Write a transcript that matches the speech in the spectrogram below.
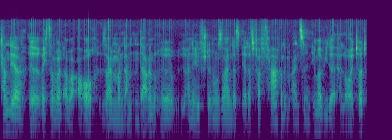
kann der äh, Rechtsanwalt aber auch seinem Mandanten darin äh, eine Hilfestellung sein, dass er das Verfahren im Einzelnen immer wieder erläutert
